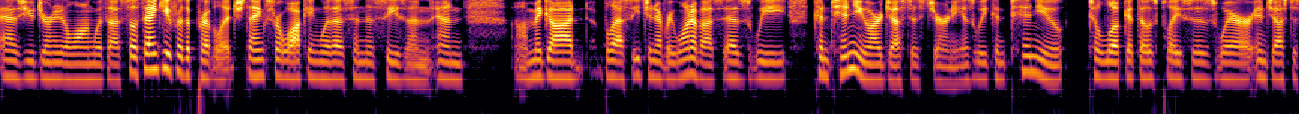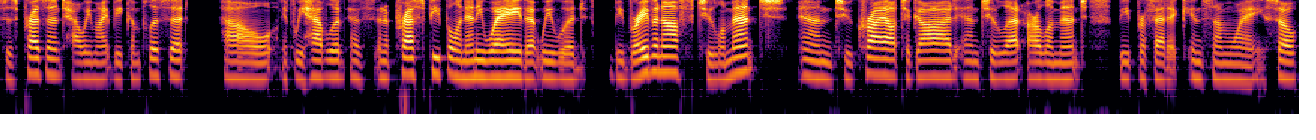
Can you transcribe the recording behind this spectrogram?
as you journeyed along with us. So thank you for the privilege. Thanks for walking with us in this season. And uh, may God bless each and every one of us as we continue our justice journey, as we continue to look at those places where injustice is present, how we might be complicit, how if we have lived as an oppressed people in any way that we would be brave enough to lament and to cry out to God and to let our lament be prophetic in some way. So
